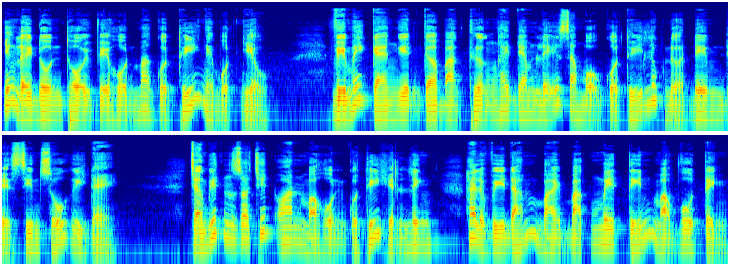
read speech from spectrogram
những lời đồn thổi về hồn ma của Thúy ngày một nhiều. Vì mấy kẻ nghiện cờ bạc thường hay đem lễ ra mộ của Thúy lúc nửa đêm để xin số ghi đề. Chẳng biết do chết oan mà hồn của Thúy hiển linh hay là vì đám bài bạc mê tín mà vô tình,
